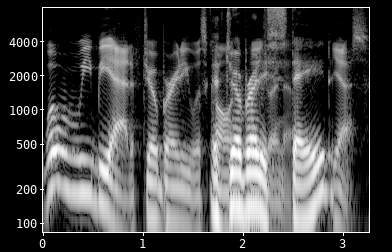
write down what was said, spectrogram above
what would we be at if Joe Brady was calling? If Joe Brady right now? stayed, Yes.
